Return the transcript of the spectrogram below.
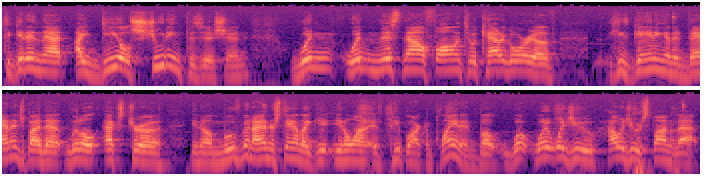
to get in that ideal shooting position wouldn't wouldn't this now fall into a category of he's gaining an advantage by that little extra you know movement i understand like you, you don't want if people aren't complaining but what what would you how would you respond to that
